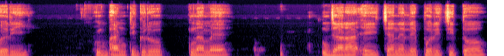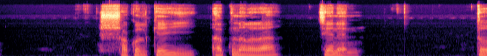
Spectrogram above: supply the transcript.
করি, বান্টি গ্রুপ নামে, যারা এই চ্যানেলে পরিচিত, সকলকেই আপনারা চেনেন। তো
